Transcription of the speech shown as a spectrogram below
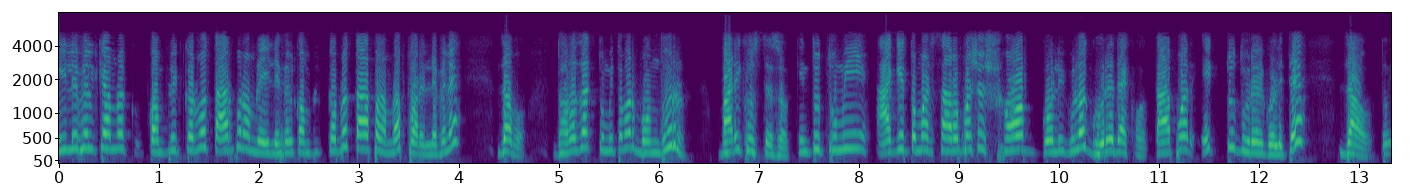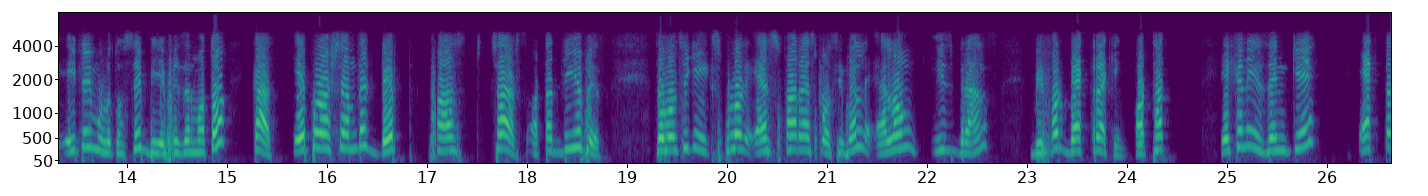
এই লেভেলকে আমরা কমপ্লিট করব, তারপর আমরা এই লেভেল কমপ্লিট করব, তারপর আমরা পরের লেভেলে যাব। ধরা যাক তুমি তোমার বন্ধুর বাড়ি খুঁজতেছো। কিন্তু তুমি আগে তোমার চারপাশে সব গলিগুলো ঘুরে দেখো। তারপর একটু দূরের গলিতে যাও। তো এইটাই মূলত হচ্ছে বিএফএস এর মতো কাজ। এরপর আসছে আমাদের ডেপথ ফার্স্ট সার্চ অর্থাৎ ডিএফএস যা বলছে কি explore as far as possible along is branch before backtracking অর্থাৎ এখানে এজেন্টকে একটা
